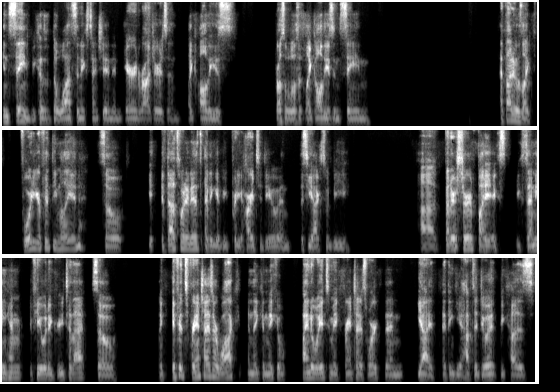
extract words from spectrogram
insane because of the Watson extension and Aaron Rodgers and like all these Russell Wilson, like all these insane. I thought it was like 40 or 50 million. So if that's what it is, I think it'd be pretty hard to do. And the Seahawks would be uh, better served by ex- extending him if he would agree to that. So, like, if it's franchise or walk and they can make a find a way to make franchise work, then yeah, I, I think you have to do it because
